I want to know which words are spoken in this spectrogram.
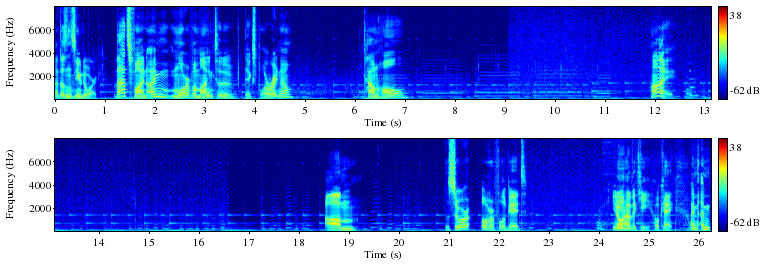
That doesn't seem to work. That's fine. I'm more of a mind to explore right now. Town Hall. Hi. Um. The sewer overflow gate. You don't have the key. Okay. I'm I'm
